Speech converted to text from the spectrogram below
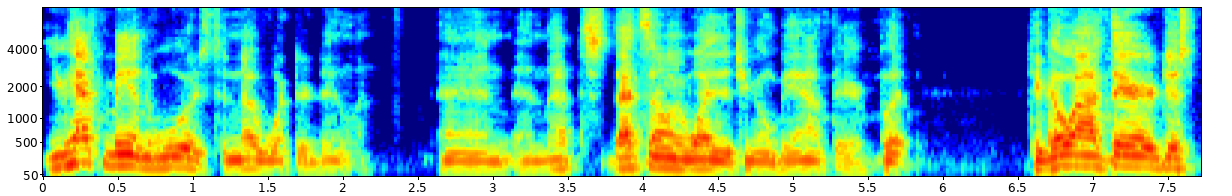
You have to be in the woods to know what they're doing. And and that's that's the only way that you're gonna be out there. But to go out there just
